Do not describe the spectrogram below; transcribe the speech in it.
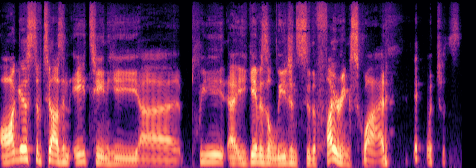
August of 2018, he uh, plead, uh, he gave his allegiance to the firing squad, which was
